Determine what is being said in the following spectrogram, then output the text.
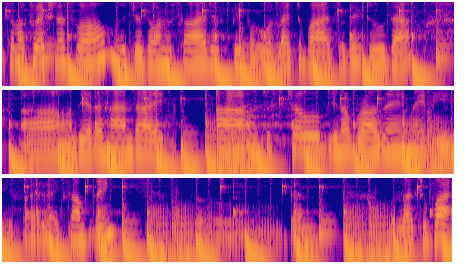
summer collection as well which is on the side if people would like to buy. So they do that. Uh, on the other hand I um, just still you know browsing maybe if I like something. So then would like to buy.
